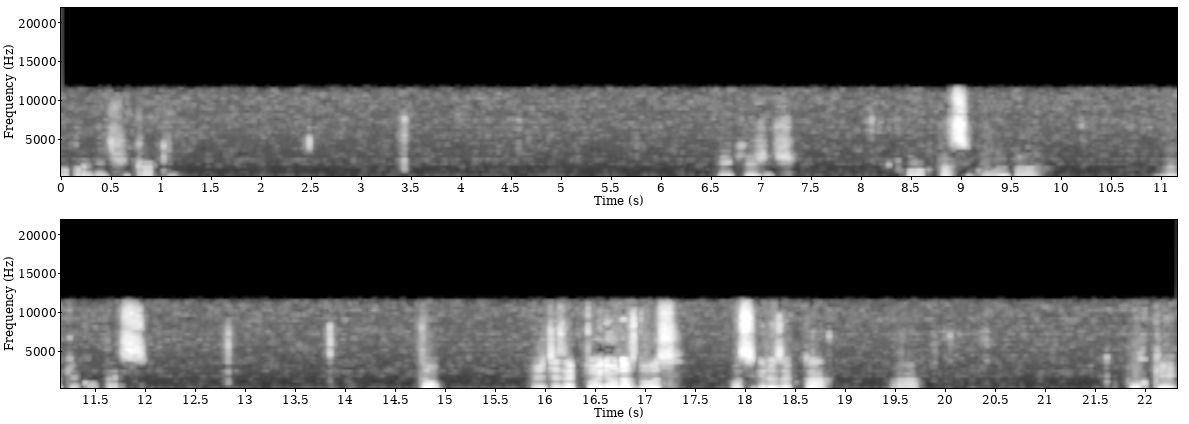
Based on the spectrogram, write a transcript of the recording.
só para identificar aqui. E aqui a gente coloca para a segunda para ver o que acontece. Então, a gente executou e nenhuma das duas conseguiram executar. Tá? Por quê?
